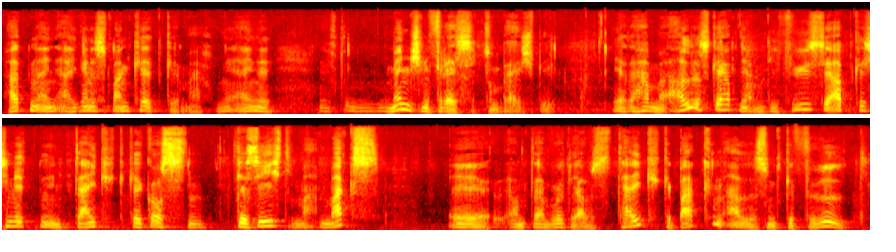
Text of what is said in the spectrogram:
hatten ein eigenes Bankett gemacht. Ne? Eine Menschenfresser zum Beispiel. Ja, da haben wir alles gehabt. Wir haben die Füße abgeschnitten, in Teig gegossen, Gesicht, Max. Äh, und da wurde aus Teig gebacken alles und gefüllt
